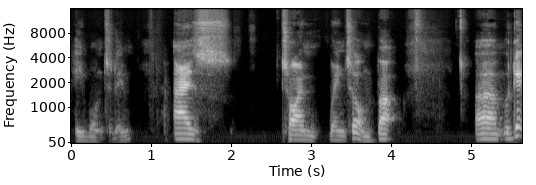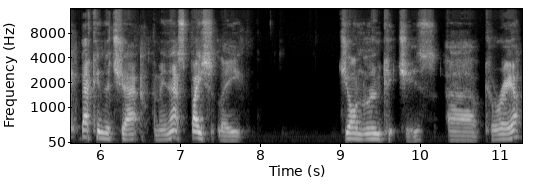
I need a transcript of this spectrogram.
he wanted him as time went on. But um, we'll get back in the chat. I mean, that's basically John Lukic's uh, career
